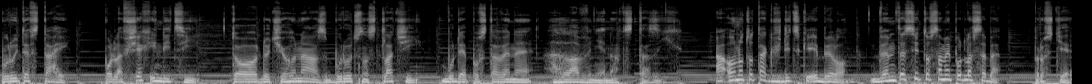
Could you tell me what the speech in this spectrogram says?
Budujte vztahy. Podle všech indicí to, do čeho nás budoucnost tlačí, bude postavené hlavně na vztazích. A ono to tak vždycky i bylo. Vemte si to sami podle sebe. Prostě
